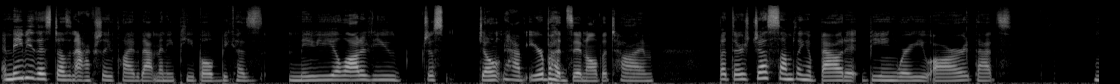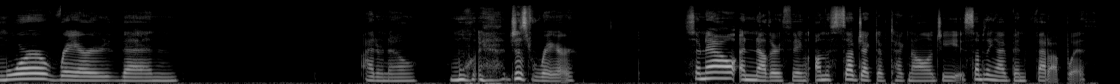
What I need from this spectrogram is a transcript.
And maybe this doesn't actually apply to that many people because maybe a lot of you just don't have earbuds in all the time. But there's just something about it being where you are that's more rare than, I don't know, more, just rare. So, now another thing on the subject of technology is something I've been fed up with.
